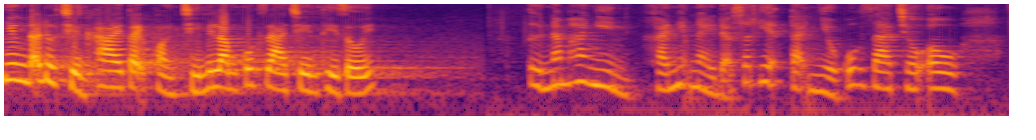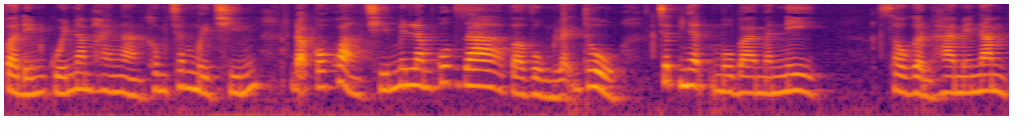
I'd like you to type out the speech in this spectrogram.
nhưng đã được triển khai tại khoảng 95 quốc gia trên thế giới. Từ năm 2000, khái niệm này đã xuất hiện tại nhiều quốc gia châu Âu và đến cuối năm 2019 đã có khoảng 95 quốc gia và vùng lãnh thổ chấp nhận mobile money. Sau gần 20 năm,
